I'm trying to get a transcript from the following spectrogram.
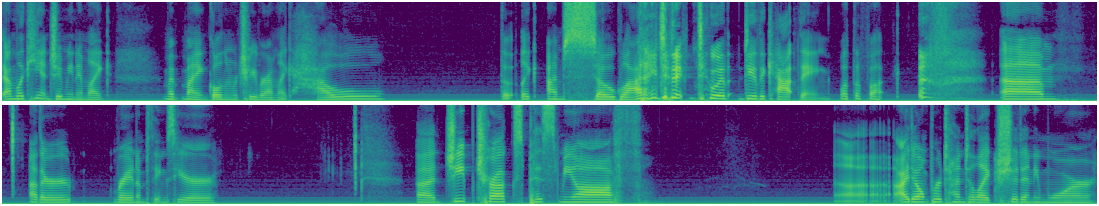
I'm looking at Jimmy and I'm like, my my golden retriever. I'm like how the like I'm so glad I didn't do it do the cat thing. What the fuck? um other random things here. Uh, Jeep trucks piss me off. Uh, I don't pretend to like shit anymore.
